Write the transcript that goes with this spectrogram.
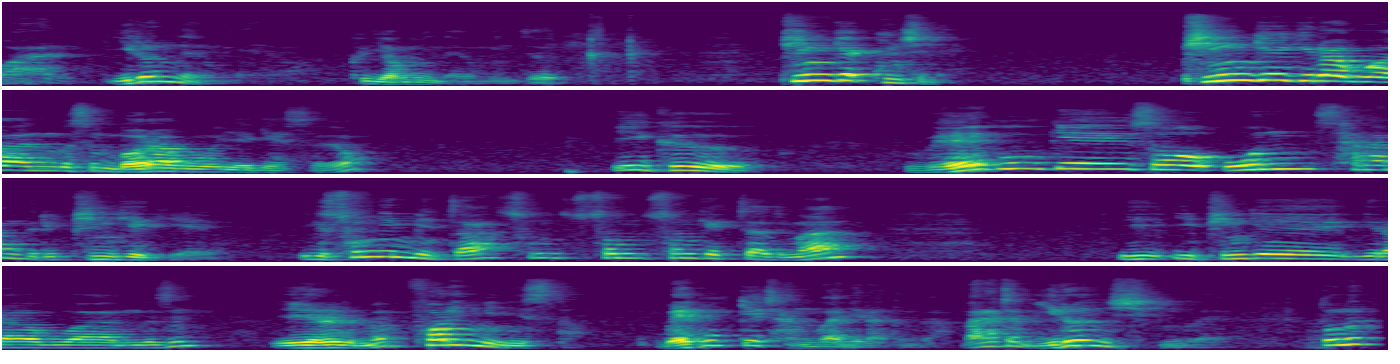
와 이런 내용이에요. 그 영의 내용인즉 빈객 군신에 빈객이라고 하는 것은 뭐라고 얘기했어요? 이 그 외국에서 온 사람들이 빈객이에요. 이게 손님 민자, 손, 손, 손객자지만 이, 이 빈객이라고 하는 것은 예를 들면 foreign minister, 외국계 장관이라든가 말하자면 이런 식인 거예요. 또는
